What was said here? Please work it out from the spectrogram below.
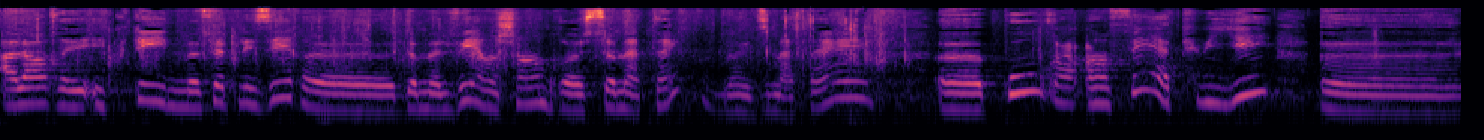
Alors, euh, écoutez, il me fait plaisir euh, de me lever en chambre ce matin, lundi matin, euh, pour en fait appuyer euh,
